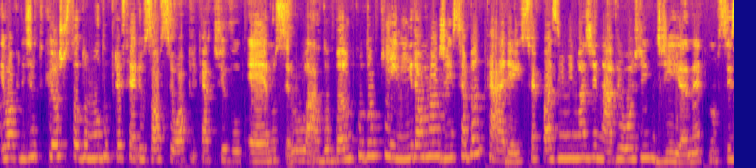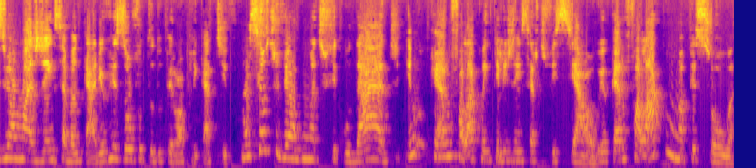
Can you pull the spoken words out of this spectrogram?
eu, acredito que hoje todo mundo prefere usar o seu aplicativo é, no celular do banco do que ir a uma agência bancária. Isso é quase inimaginável hoje em dia, né? Não preciso ir a uma agência bancária, eu resolvo tudo pelo aplicativo. Mas se eu tiver alguma dificuldade, eu não quero falar com a inteligência artificial, eu quero falar com uma pessoa.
